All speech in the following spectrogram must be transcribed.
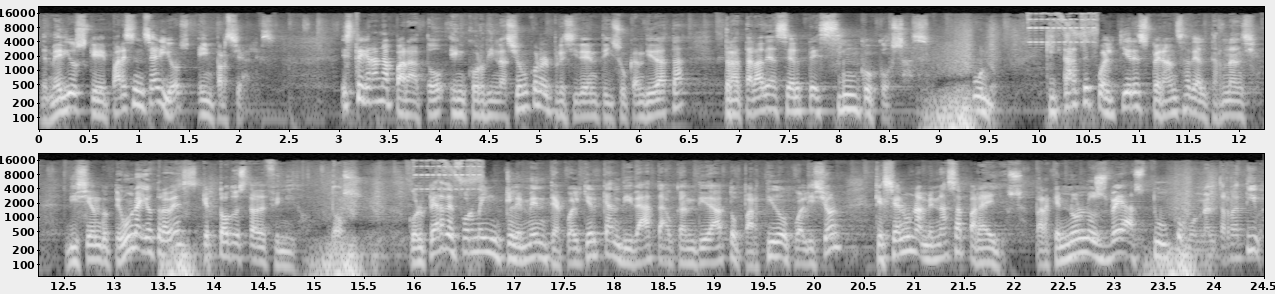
de medios que parecen serios e imparciales. Este gran aparato, en coordinación con el presidente y su candidata, tratará de hacerte cinco cosas. Uno, quitarte cualquier esperanza de alternancia, diciéndote una y otra vez que todo está definido. Dos, golpear de forma inclemente a cualquier candidata o candidato, partido o coalición que sean una amenaza para ellos, para que no los veas tú como una alternativa.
